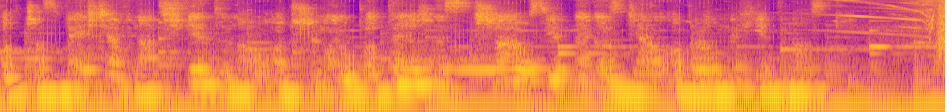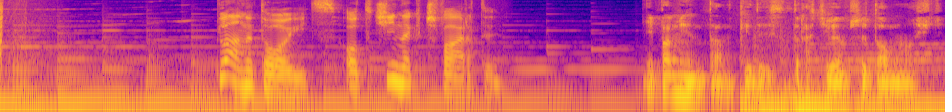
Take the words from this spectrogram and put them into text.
Podczas wejścia w nad świetlną otrzymują potężny strzał z jednego z dział obronnych jednostki. Planetoids, odcinek czwarty. Nie pamiętam, kiedy straciłem przytomność.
